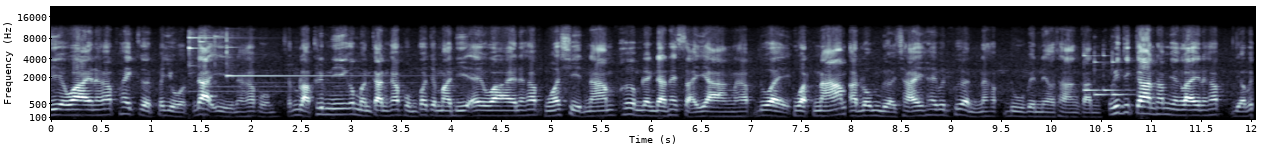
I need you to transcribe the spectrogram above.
DIY นะครับให้เกิดประโยชน์ได้อีกนะครับผมสำหรับคลิปนี้ก็เหมือนกันครับผมก็จะมา DIY นะครับหัวฉีดน้ำเพิ่มแรงดันให้สายยางนะครับด้วยขวดน้ำอัดลมเหลือใช้ให้เพื่อนๆนะครับดูเป็นแนวทางกัน วิธีการทำอย่างไรนะครับเดี๋ยวไป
